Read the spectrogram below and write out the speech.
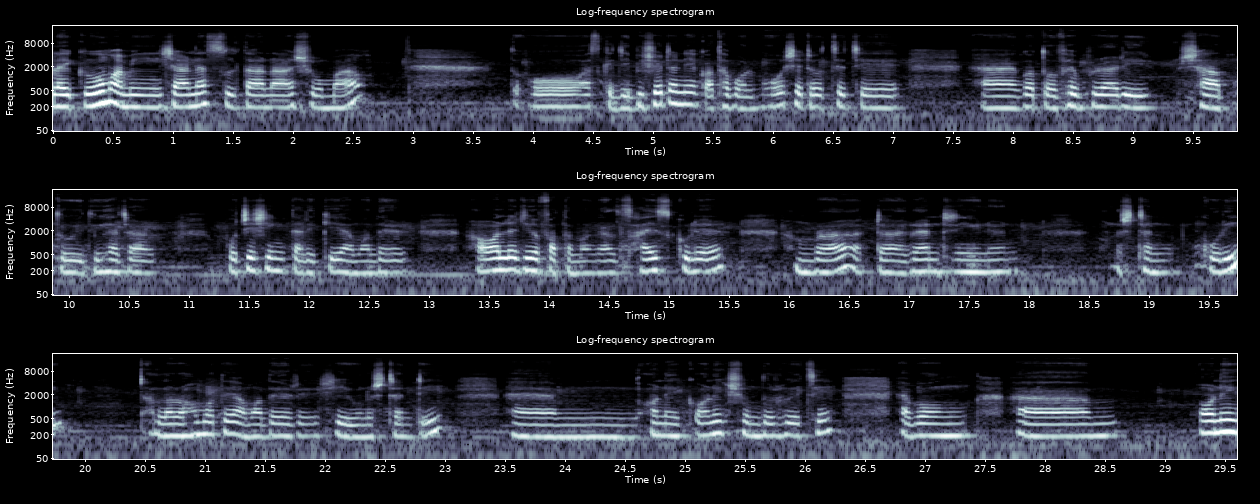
আলাইকুম, আমি শাহনাজ সুলতানা সোমা। তো আজকে যে বিষয়টা নিয়ে কথা বলব সেটা হচ্ছে যে গত ফেব্রুয়ারির সাত দুই দুই হাজার পঁচিশিং তারিখে আমাদের Our Lady of Fatima Girls High স্কুলের আমরা একটা গ্র্যান্ড রিউনিয়ন অনুষ্ঠান করি। আল্লাহ রহমতে আমাদের সেই অনুষ্ঠানটি অনেক অনেক সুন্দর হয়েছে এবং অনেক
